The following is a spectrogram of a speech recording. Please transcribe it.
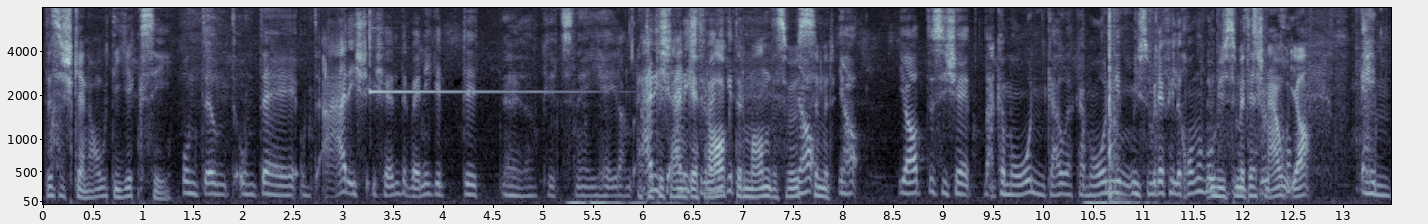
Das war genau die. Gewesen. Und, und, und, äh, und er ist, ist eher weniger... Äh, jetzt, nein, Heiland. Du bist ein gefragter Mann, das wissen ja, wir. Ja, ja, das ist äh, wegen morgen, gell? Wegen morgen müssen wir vielleicht auch noch Müssen wir drauf schnell, ja. Ähm,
